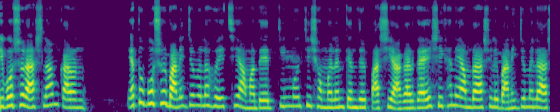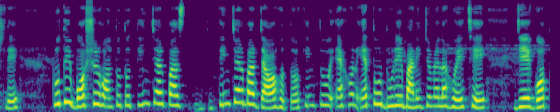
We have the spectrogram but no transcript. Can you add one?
এই বছর আসলাম কারণ এত বছর বাণিজ্য মেলা হয়েছে আমাদের চিনমঞ্চি সম্মেলন কেন্দ্রের পাশে আগারগাঁয়ে। সেখানে আমরা আসলে বাণিজ্য মেলা আসলে প্রতি বছর অন্তত তিন চার পাঁচ, তিন চারবার যাওয়া হতো। কিন্তু এখন এত দূরে বাণিজ্য মেলা হয়েছে যে গত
